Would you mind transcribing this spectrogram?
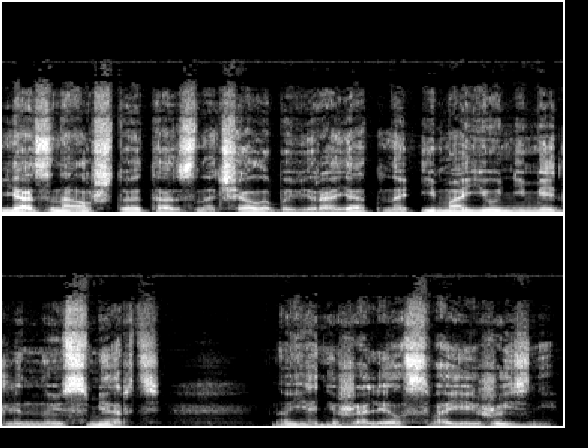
Я знал, что это означало бы, вероятно, и мою немедленную смерть, но я не жалел своей жизни.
